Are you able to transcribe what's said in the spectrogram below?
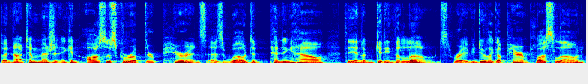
But not to mention, it can also screw up their parents as well, depending how they end up getting the loans, right? If you do like a parent plus loan,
